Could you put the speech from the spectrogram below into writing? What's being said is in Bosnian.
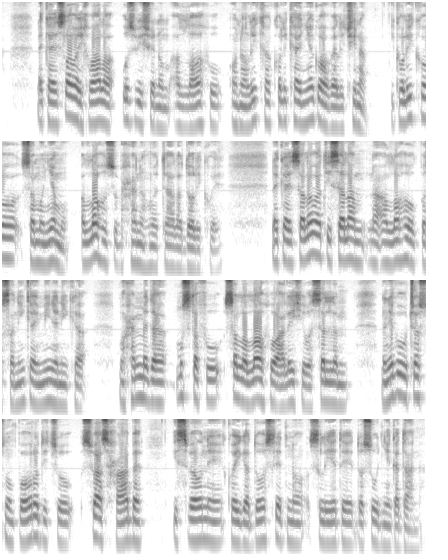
Neka je slava i hvala uzvišenom Allahu onolika kolika je njegova veličina i koliko samo njemu, Allahu subhanahu wa ta'ala, dolikuje. Neka je salavat i selam na Allahovog poslanika i miljenika Muhammeda Mustafu sallallahu alaihi wasallam, na njegovu časnu porodicu, sve ashabe i sve one koji ga dosljedno slijede do sudnjega dana.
